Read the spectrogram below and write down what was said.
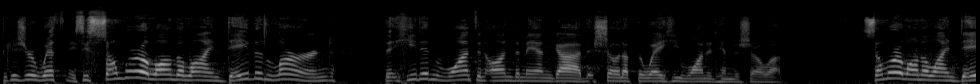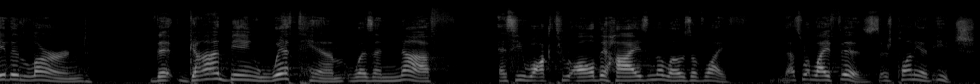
Because you're with me. See, somewhere along the line, David learned that he didn't want an on demand God that showed up the way he wanted him to show up. Somewhere along the line, David learned that God being with him was enough as he walked through all the highs and the lows of life. That's what life is. There's plenty of each.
